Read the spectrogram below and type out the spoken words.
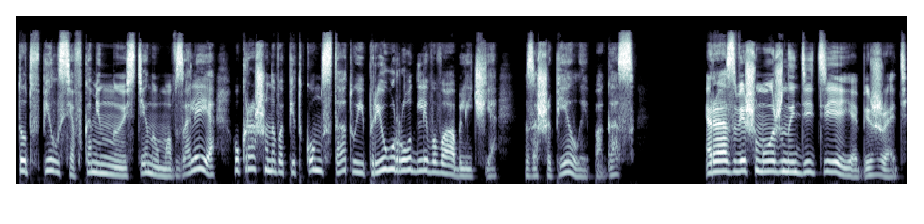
Тут впился в каменную стену мавзолея, украшенного пятком статуи приуродливого обличья, зашипел и погас. «Разве ж можно детей обижать?»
